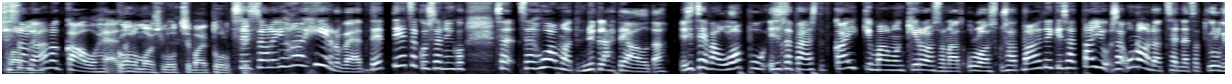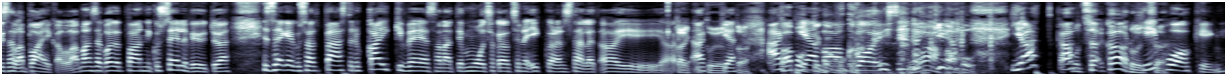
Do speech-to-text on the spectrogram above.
Siis se oli aivan kauheeta. Kolmoislutsi vai tulppi? Siis se oli ihan hirveä. Tiedätkö, kun sä, niinku, sä, sä huomaat, että nyt lähtee alta. Ja sitten se ei vaan lopu. Ja sitten sä päästät kaikki maailman kirosanat ulos, kun sä oot vaan jotenkin, sä, taju, sä unohdat sen, että sä oot julkisella paikalla. Vaan sä koetat vaan niinku selviytyä. Ja sen jälkeen, kun sä oot päästänyt kaikki V-sanat ja muut, sä katsot sinne ikkunan sisälle, että ai, ai Kaikki äkkiä, tuijottaa. äkkiä Taputtiko vaan kukaan? pois. Wow. Äkkiä. Jatka. Mut sä kaaduit Keep sä? walking.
